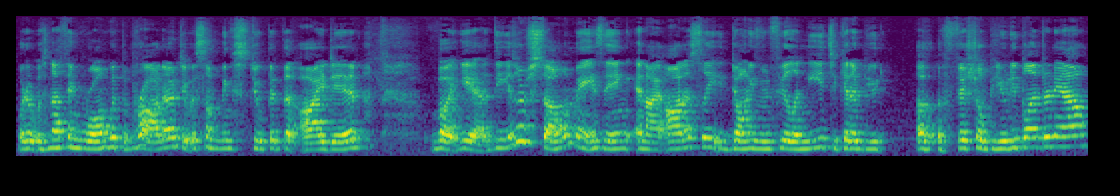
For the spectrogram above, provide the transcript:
but it was nothing wrong with the product. It was something stupid that I did. But yeah, these are so amazing, and I honestly don't even feel a need to get a beauty official beauty blender now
